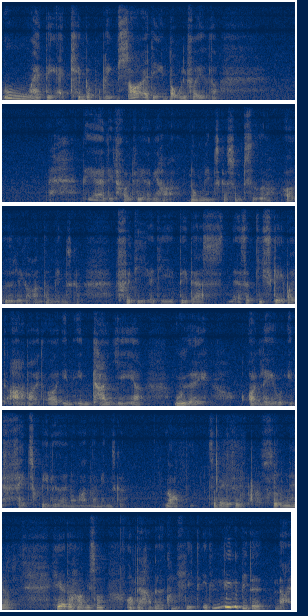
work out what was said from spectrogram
uh, det er et kæmpe problem. Så er det en dårlig forælder. Det er lidt frygteligt, at vi har nogle mennesker, som sidder og ødelægger andre mennesker fordi at de, det er deres, altså de skaber et arbejde og en, en karriere ud af at lave et falsk billede af nogle andre mennesker. Nå, tilbage til sådan her. Her der har vi så, om der har været konflikt. Et lille bitte nej.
